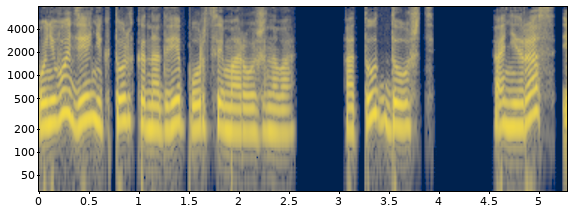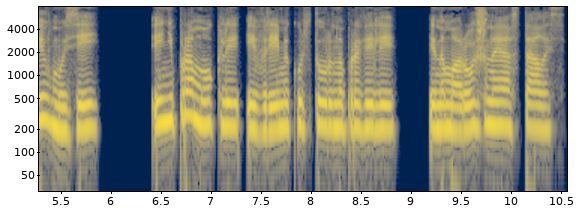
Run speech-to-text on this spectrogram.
У него денег только на две порции мороженого. А тут дождь. Они раз и в музей. И не промокли, и время культурно провели, и на мороженое осталось.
